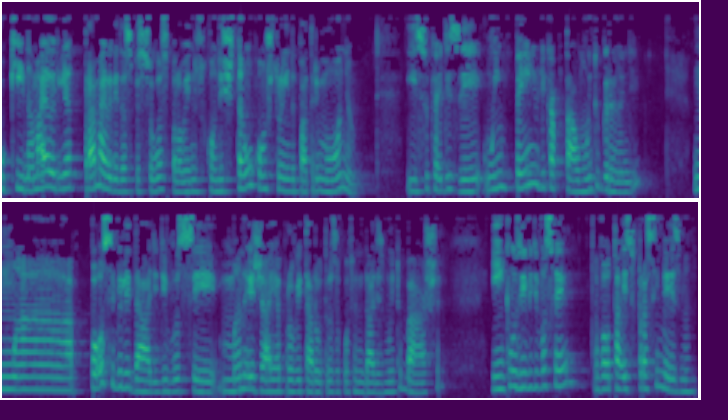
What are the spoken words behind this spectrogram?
O que, na maioria, para a maioria das pessoas, pelo menos quando estão construindo patrimônio, isso quer dizer um empenho de capital muito grande uma possibilidade de você manejar e aproveitar outras oportunidades muito baixa, e inclusive de você voltar isso para si mesma,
